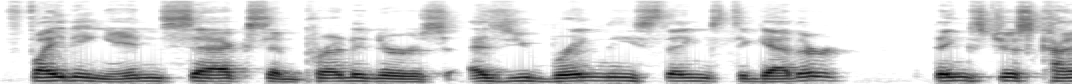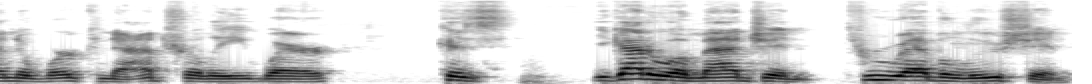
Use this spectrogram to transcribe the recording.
fighting insects and predators as you bring these things together. Things just kind of work naturally where cuz you got to imagine through evolution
